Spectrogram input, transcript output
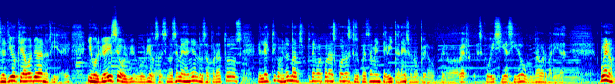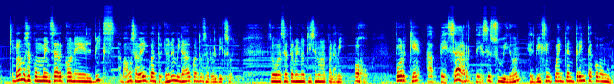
les digo que ya volvió la energía, ¿eh? y volvió a irse, volvió, volvió, O sea, si no se me dañan los aparatos eléctricos, menos mal tengo algunas cosas que supuestamente evitan eso, ¿no? Pero, pero a ver, es que hoy sí ha sido una barbaridad. Bueno, vamos a comenzar con el VIX. Vamos a ver en cuánto. Yo no he mirado cuánto cerró el VIX hoy. Esto va a ser también noticia nueva para mí. Ojo, porque a pesar de ese subidón, el VIX se encuentra en 30,1.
